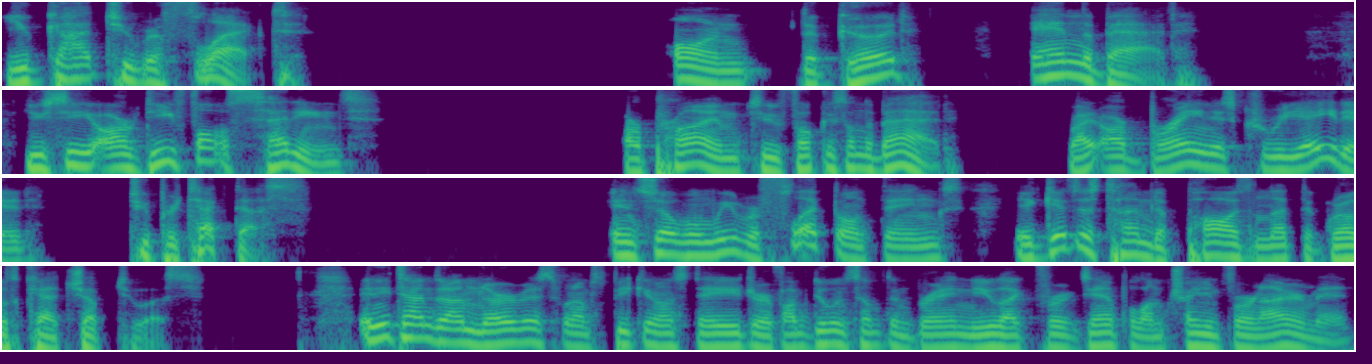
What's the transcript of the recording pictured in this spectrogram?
you got to reflect on the good and the bad. You see, our default settings are primed to focus on the bad, right? Our brain is created to protect us. And so when we reflect on things, it gives us time to pause and let the growth catch up to us. Anytime that I'm nervous when I'm speaking on stage or if I'm doing something brand new, like for example, I'm training for an Ironman,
